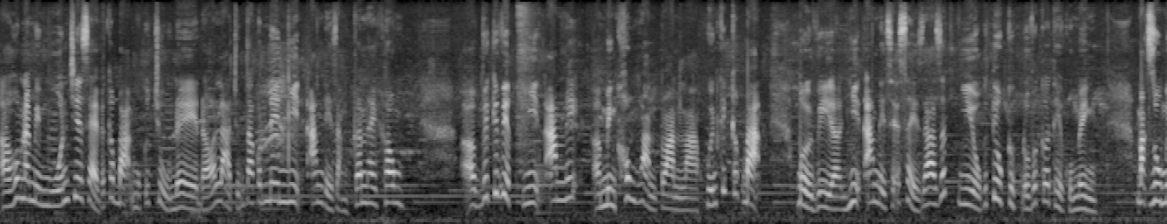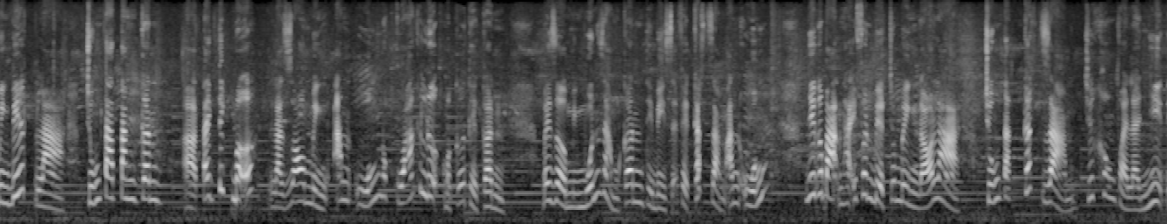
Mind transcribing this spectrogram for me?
À, hôm nay mình muốn chia sẻ với các bạn một cái chủ đề đó là chúng ta có nên nhịn ăn để giảm cân hay không. À, với cái việc nhịn ăn ấy, à, mình không hoàn toàn là khuyến khích các bạn bởi vì à, nhịn ăn thì sẽ xảy ra rất nhiều cái tiêu cực đối với cơ thể của mình. Mặc dù mình biết là chúng ta tăng cân à, tay tích mỡ là do mình ăn uống nó quá cái lượng mà cơ thể cần. Bây giờ mình muốn giảm cân thì mình sẽ phải cắt giảm ăn uống. Như các bạn hãy phân biệt cho mình đó là chúng ta cắt giảm chứ không phải là nhịn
